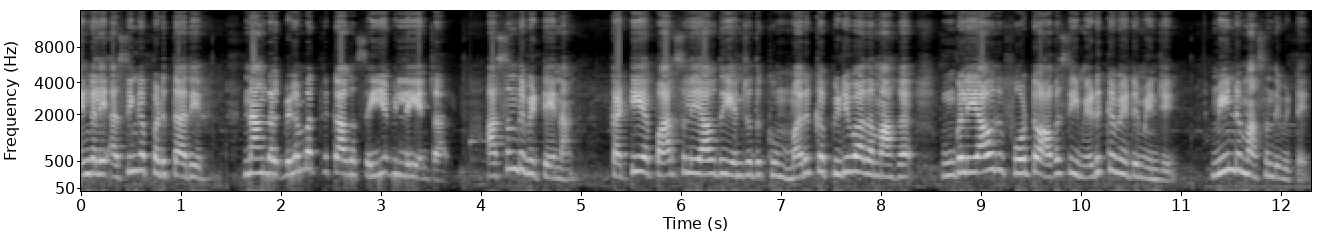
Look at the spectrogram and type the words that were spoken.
எங்களை அசிங்கப்படுத்தாதீர். நாங்கள் விளம்பரத்திற்காக செய்யவில்லை என்றார். அசந்து விட்டேன் நான். கட்டிய பார்சலையாவது என்றதுக்கும் மறுக்க பிடிவாதமாக உங்களையாவது போட்டோ அவசியம் எடுக்க வேண்டும் என்றேன். மீண்டும் அசந்து விட்டேன்.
